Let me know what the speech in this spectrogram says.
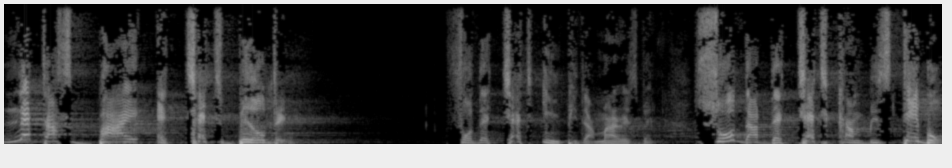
let us buy a church building for the church in Pietermaritzburg so that the church can be stable.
